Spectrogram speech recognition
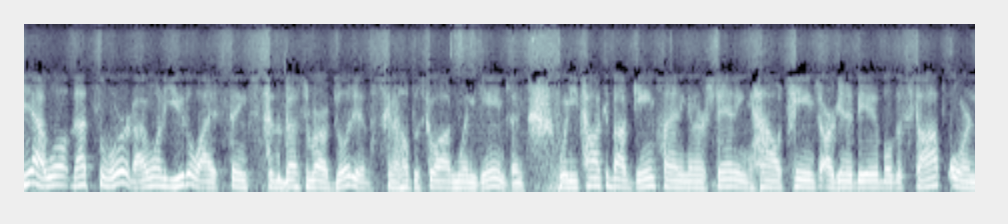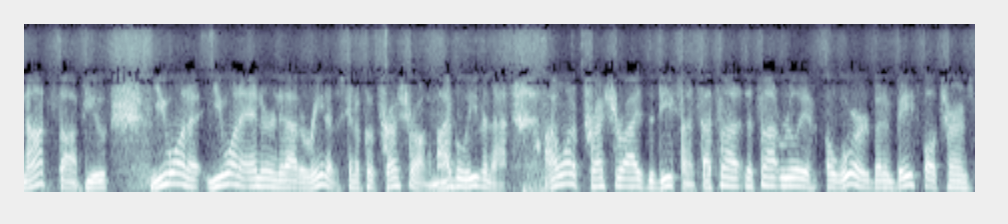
Yeah, well, that's the word. I want to utilize things to the best of our ability. That's going to help us go out and win games. And when you talk about game planning and understanding how teams are going to be able to stop or not stop you, you want to you want to enter into that arena that's going to put pressure on them. I believe in that. I want to pressurize the defense. That's not that's not really a, word, but in baseball terms,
